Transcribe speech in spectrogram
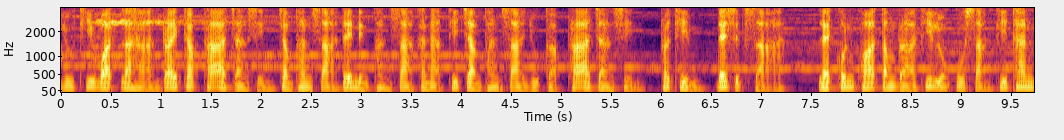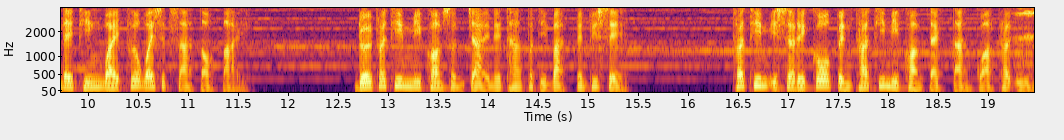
อยู่ที่วัดละหารไร่กับพระอาจารย์สิงห์จำพรรษาได้หนึ่งพรรษาขณะที่จำพรรษาอยู่กับพระอาจารย์สิงห์พระทิมได้ศึกษา และค้นคว้าตำราที่หลวงปู่สั่งที่ท่านได้ทิ้งไว้เพื่อไว้ศึกษาต่อไป โดยพระทิมมีความสนใจในทางปฏิบัติเป็นพิเศษ พระทิมอิสริโกเป็นพระที่มีความแตกต่างกว่าพระอื่น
